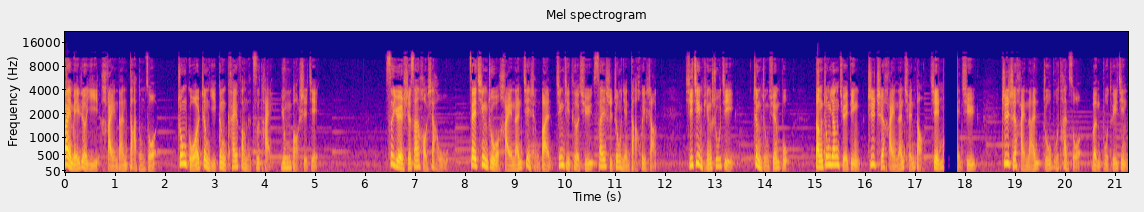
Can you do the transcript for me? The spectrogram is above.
外媒热议海南大动作，中国正以更开放的姿态拥抱世界。四月十三号下午，在庆祝海南建省办经济特区三十周年大会上，习近平书记郑重宣布，党中央决定支持海南全岛建贸区，支持海南逐步探索、稳步推进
